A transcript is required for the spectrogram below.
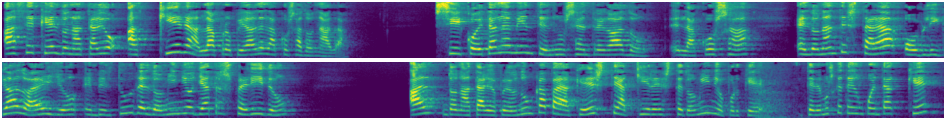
hace que el donatario adquiera la propiedad de la cosa donada. Si coetáneamente no se ha entregado la cosa, el donante estará obligado a ello en virtud del dominio ya transferido al donatario, pero nunca para que éste adquiera este dominio, porque tenemos que tener en cuenta que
